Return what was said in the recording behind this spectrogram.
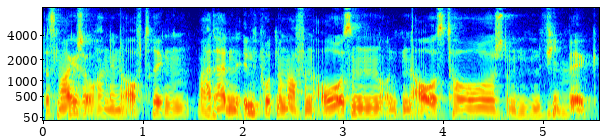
Das mag ich auch an den Aufträgen. Man hat halt einen Input nochmal von außen und einen Austausch und ein Feedback.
